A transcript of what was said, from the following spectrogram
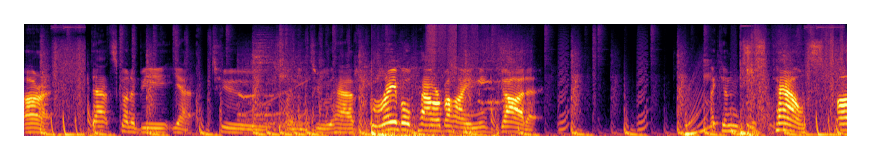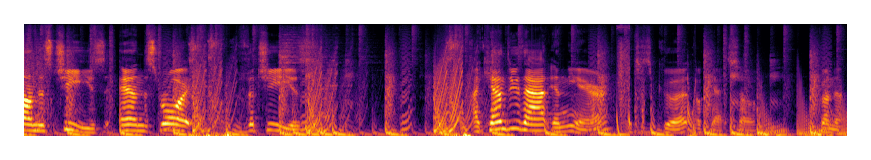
Alright, that's gonna be, yeah, two. I need to have rainbow power behind me. Got it. I can just pounce on this cheese and destroy the cheese. I can do that in the air, which is good. Okay, so I'm gonna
